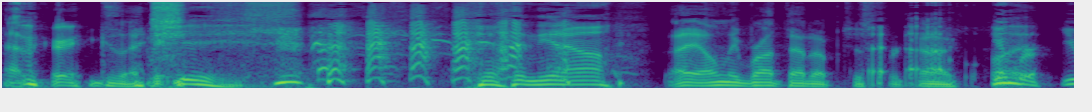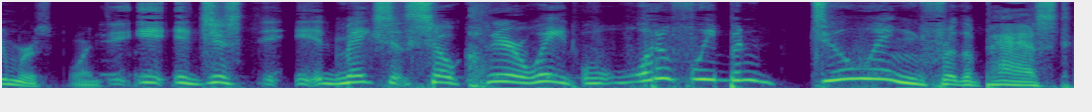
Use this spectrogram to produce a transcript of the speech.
Very exciting. and you know, I only brought that up just for kind of humor, humorous points. It, it, just it makes it so clear. Wait, what have we been doing for the past?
